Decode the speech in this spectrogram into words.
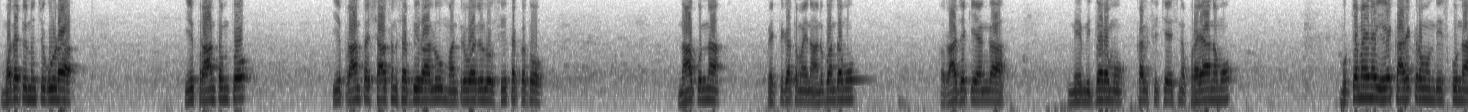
మొదటి నుంచి కూడా ఈ ప్రాంతంతో ఈ ప్రాంత శాసనసభ్యురాలు మంత్రివర్యులు సీతక్కతో నాకున్న వ్యక్తిగతమైన అనుబంధము రాజకీయంగా మేమిద్దరము కలిసి చేసిన ప్రయాణము ముఖ్యమైన ఏ కార్యక్రమం తీసుకున్నా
